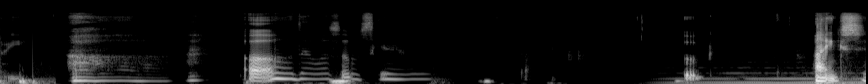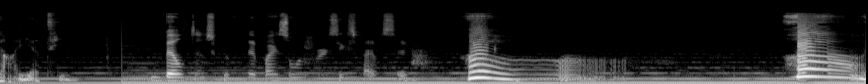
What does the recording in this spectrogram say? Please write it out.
Three. Oh, that was so scary. Look. Anxiety. Built and scripted by Solver 656. Oh. Oh.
